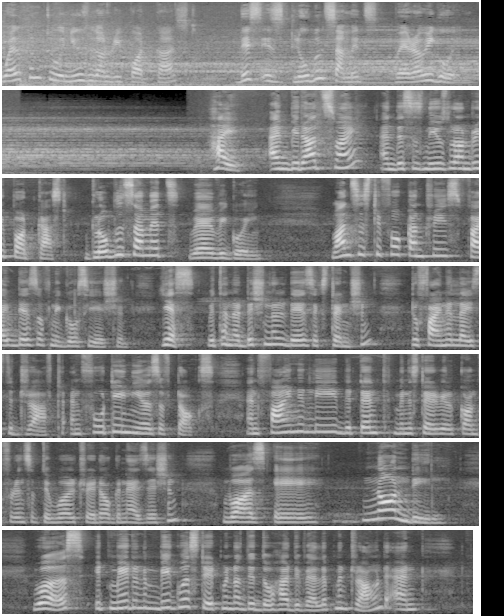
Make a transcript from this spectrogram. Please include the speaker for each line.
Speaker 1: Welcome to a News Laundry podcast. This is Global Summits Where Are We Going?
Speaker 2: Hi, I'm Biraj Swain, and this is News Laundry podcast. Global Summits Where Are We Going? 164 countries, 5 days of negotiation. Yes, with an additional day's extension to finalize the draft and 14 years of talks. And finally, the 10th Ministerial Conference of the World Trade Organization was a non deal. Worse, it made an ambiguous statement on the Doha development round and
